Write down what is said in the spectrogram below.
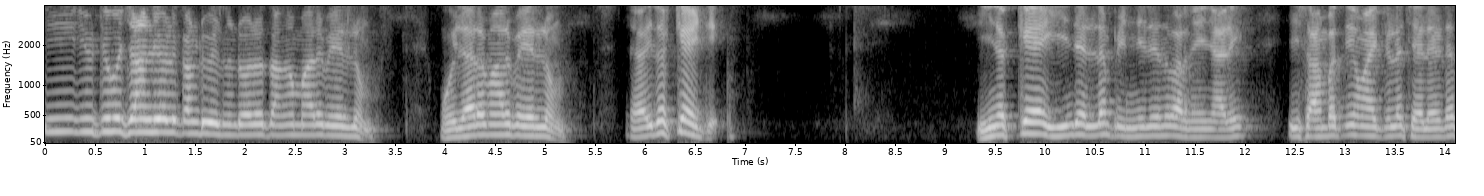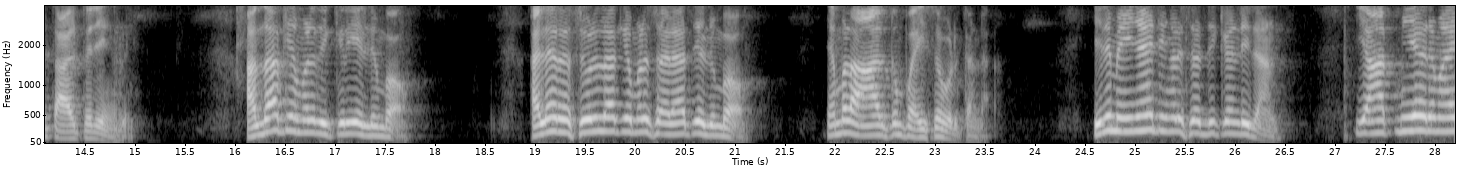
ഈ യൂട്യൂബ് ചാനലുകളിൽ കണ്ടുവരുന്നുണ്ട് ഓരോ തങ്ങന്മാരുടെ പേരിലും. മൊയിലാരന്മാരുടെ പേരിലും ഇതൊക്കെ ആയിട്ട് ഇതിനൊക്കെ ഇതിന്റെ എല്ലാം പിന്നിലെന്ന് പറഞ്ഞു കഴിഞ്ഞാൽ ഈ സാമ്പത്തികമായിട്ടുള്ള ചിലരുടെ താല്പര്യങ്ങൾ. അതാക്കി നമ്മൾ ദിക്രി ചെല്ലുമ്പോൾ അല്ല റസൂലിതാക്കി നമ്മൾ സ്വലാത്ത് ചെല്ലുമ്പോൾ നമ്മൾ ആർക്കും പൈസ കൊടുക്കണ്ട. ഇതിൽ മെയിനായിട്ട് നിങ്ങൾ ശ്രദ്ധിക്കേണ്ട ഇതാണ്. ഈ ആത്മീയപരമായ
